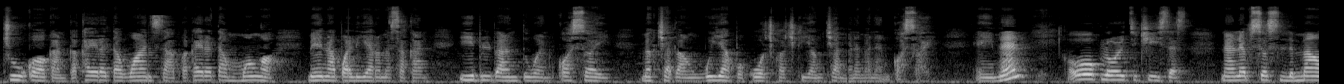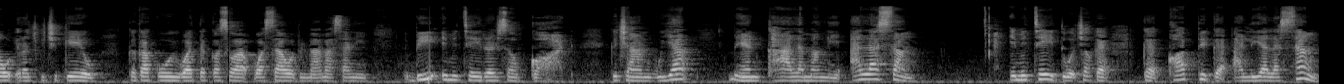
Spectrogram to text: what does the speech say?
chuko kan ka kairata one stop ka kairata mongo me na paliyara masakan. Ibil bantuan kosai magchabang wiya po coach coach kiyang chama naman kosai amen? Oh glory to jesus na napsos lemao irach kichikeo kakakoy wata kaswa wasawa bilmama sani. Be imitators of god. Kachan wiya men kalamangi alasang. Imitate to choke ke copy ke alialasang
